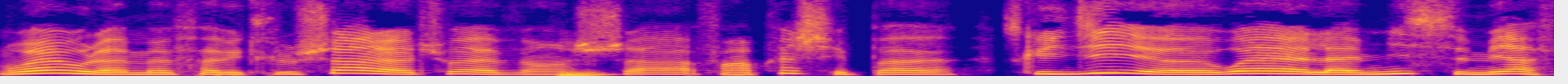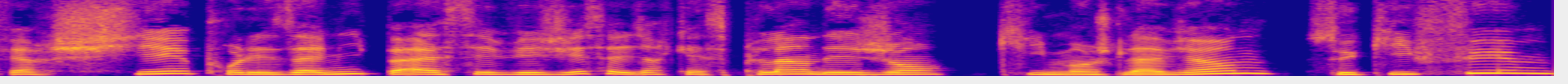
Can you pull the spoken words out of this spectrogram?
Ouais, ou la meuf avec le chat, là, tu vois, elle veut un Mm. chat. Enfin, après, je sais pas. Parce qu'il dit, euh, ouais, la mise se met à faire chier pour les amis pas assez végés, c'est-à-dire qu'elle se plaint des gens qui mangent de la viande, ceux qui fument,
